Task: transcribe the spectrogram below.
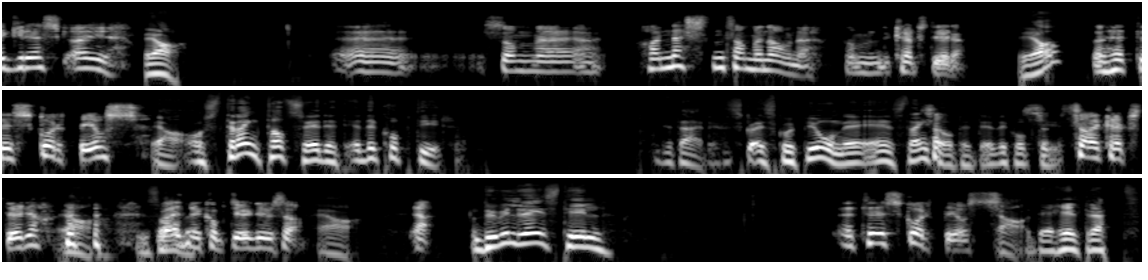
ei gresk øy ja. eh, som eh, har nesten samme navnet som krepsdyret. Ja, Den heter Skorpios. ja. Og strengt tatt så er det et edderkoppdyr. Dette er, Skorpion er strengt tatt et edderkoppdyr. Sa jeg krepsdyr, ja. Ja, du Det sa var edderkoppdyr du sa. Ja. Ja. Du vil reise til Eh, Til Skorpios. Ja, det er helt rett.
